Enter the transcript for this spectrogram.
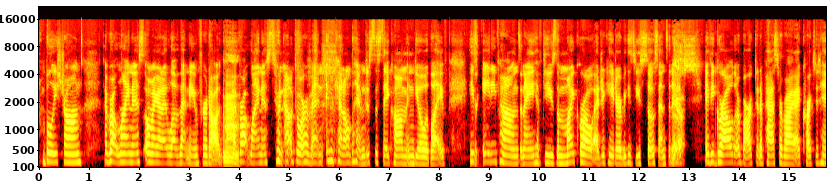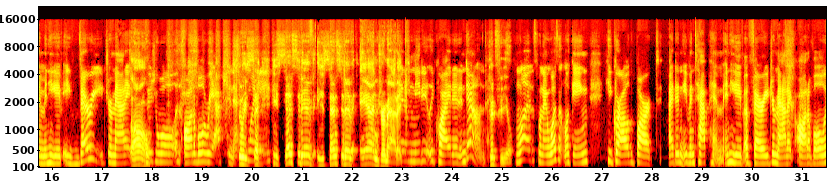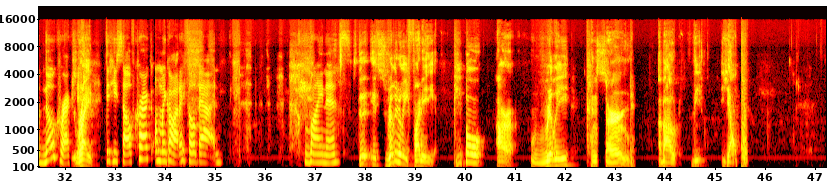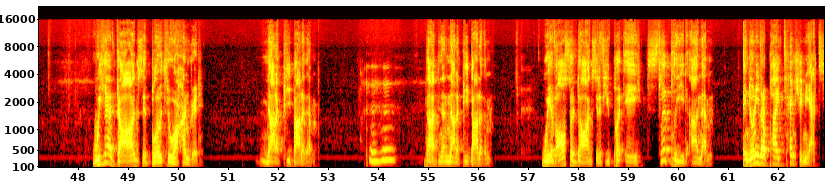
Bully Strong. I brought Linus. Oh my god, I love that name for a dog. I Mm. brought Linus to an outdoor event and kenneled him just to stay calm and deal with life. He's 80 pounds, and I have to use the micro educator because he's so sensitive. Yes. If he growled or barked at a passerby, I corrected him, and he gave a very dramatic, Oh. visual, and audible reaction So he's se- he's sensitive, he's sensitive and dramatic. and immediately quieted and down. Good for you. Once, when I wasn't looking, he growled, barked. I didn't even tap him, and he gave a very dramatic, audible with no correction. Right. Did he self correct? Oh my God, I felt bad. Linus. It's really, really funny. People are really concerned about the Yelp. We have dogs that blow through a hundred. Not a peep out of them. Mm-hmm. Not, not a peep out of them. We have also dogs that if you put a slip lead on them and don't even apply tension yet,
